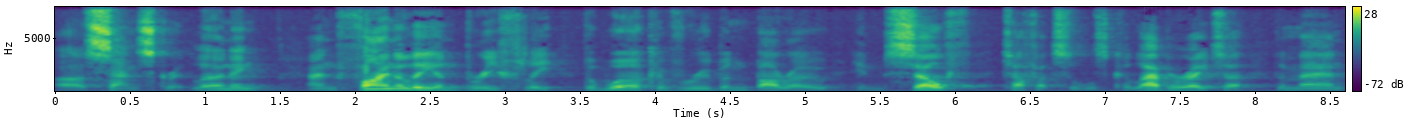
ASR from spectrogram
uh, Sanskrit learning. And finally and briefly, the work of Reuben Burrow himself, Tafazzul's collaborator, the man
